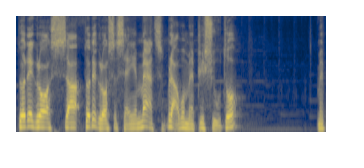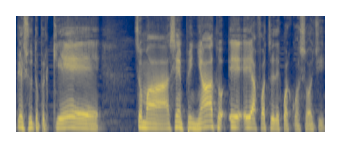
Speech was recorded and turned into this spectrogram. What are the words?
Torre Grossa, Torre Grossa 6 e mezzo, bravo, mi è piaciuto, mi è piaciuto perché insomma si è impegnato e, e, ha fatto vedere qualcosa oggi.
